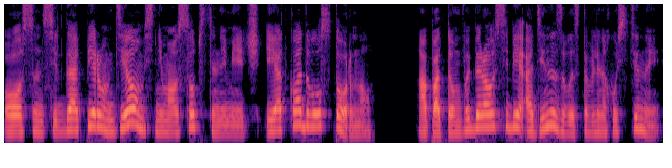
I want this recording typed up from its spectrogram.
Олсен всегда первым делом снимал собственный меч и откладывал в сторону, а потом выбирал себе один из выставленных у стены.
